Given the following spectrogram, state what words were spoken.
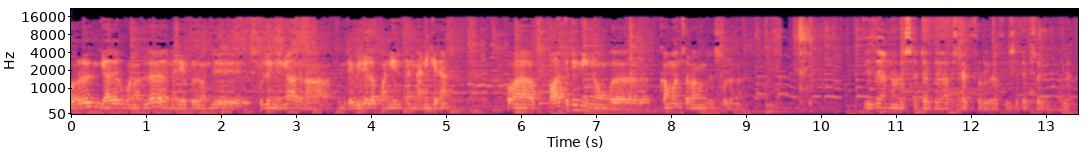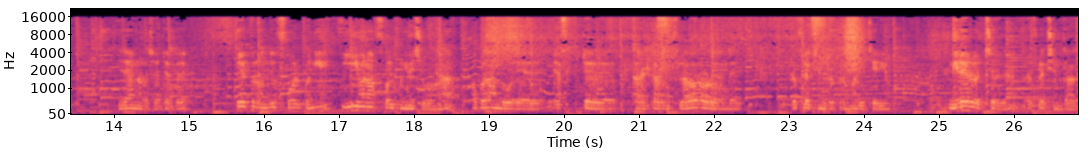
ஓரளவுக்கு கேதர் பண்ணதில் நிறைய பேர் வந்து சொல்லியிருந்தீங்க. அதை நான் இந்த வீடியோவில் பண்ணியிருக்கேன்னு நினைக்கிறேன். பார்த்துட்டு நீங்கள் உங்கள் கமெண்ட்ஸ் எல்லாம் கொஞ்சம் சொல்லுங்கள் இதுதான் என்னோடய செட்டப்பு அப்ட்ராக்ட் ஃபோட்டோகிராஃபி செட்டப் சொல்லுங்கள்ல இதுதான் என்னோடய செட்டப்பு பேப்பர் வந்து ஃபோல்ட் பண்ணி ஈவனாக ஃபோல்ட் பண்ணி வச்சுக்கோங்க. அப்போ தான் அந்த ஒரு எஃபெக்ட் கரெக்டாக இருக்கும். ஃப்ளவரோட அந்த ரிஃப்ளெக்ஷன் இருக்கிற மாதிரி தெரியும். மிரர் வச்சுருக்கேன் ரிஃப்ளெக்ஷனுக்காக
